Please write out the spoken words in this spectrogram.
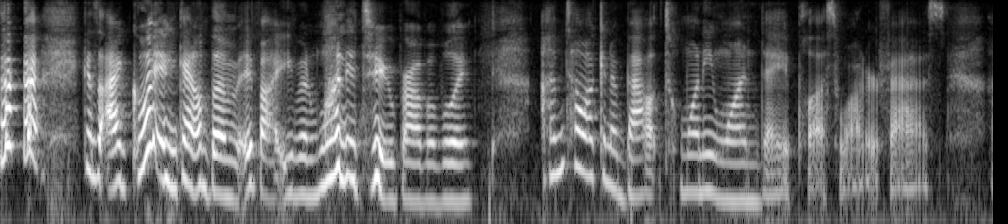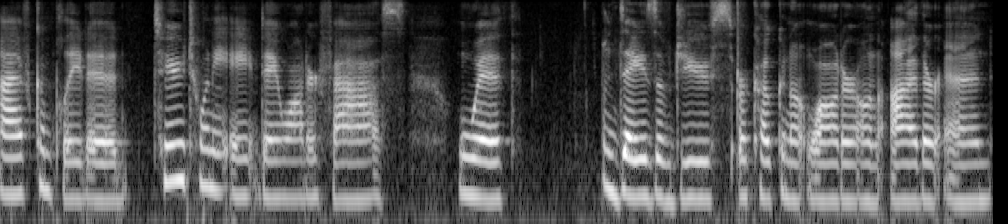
because I couldn't count them if I even wanted to, probably. I'm talking about 21 day plus water fasts. I've completed two 28 day water fasts with days of juice or coconut water on either end.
